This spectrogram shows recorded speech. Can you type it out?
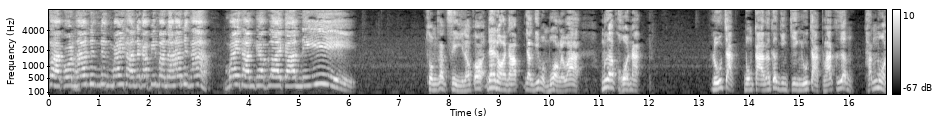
สากรห้าหนึ่งหนึ่งไม่ทันนะครับ พี่มานาหาหนึ่งห้าไม่ทันครับรายการนี้ สมศักดิ์ศรีแล้วก็แน่นอนครับ อย่างที่ผมบอกเลยว่า เมื่อคนอะรู้จักวงการพระเครื่องจริง ๆ รู้จักพระเครื่องทั้งหมด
